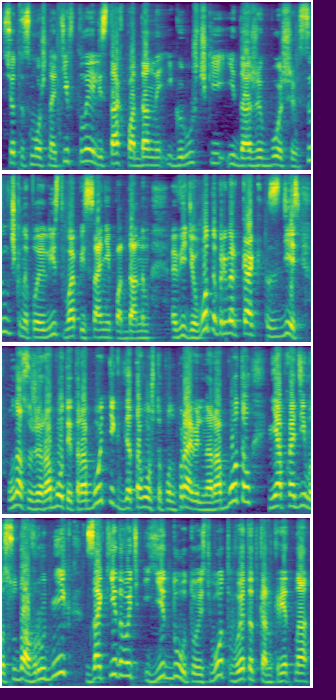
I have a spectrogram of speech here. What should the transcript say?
Все ты сможешь найти в плейлистах по данной игрушечке и даже больше. Ссылочка на плейлист в описании под данным видео. Вот, например, как здесь. У нас уже работает работник. Для того, чтобы он правильно работал, необходимо сюда в рудник закидывать еду. То есть вот в этот конкретно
